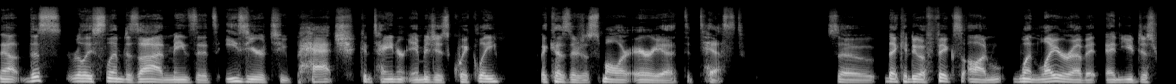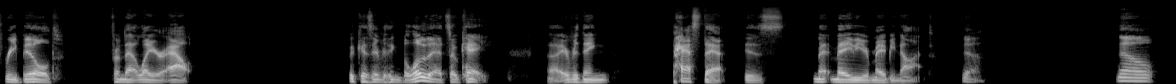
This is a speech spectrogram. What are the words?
Now, this really slim design means that it's easier to patch container images quickly because there's a smaller area to test. So they can do a fix on one layer of it and you just rebuild from that layer out because everything below that's okay. Uh, everything past that is maybe or maybe not. Yeah. Now,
